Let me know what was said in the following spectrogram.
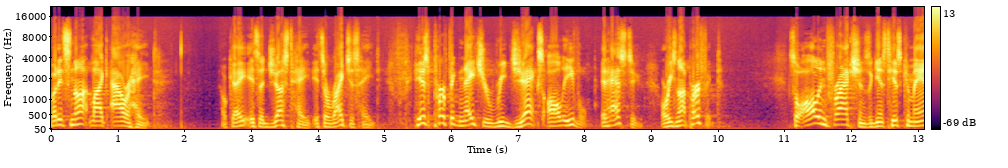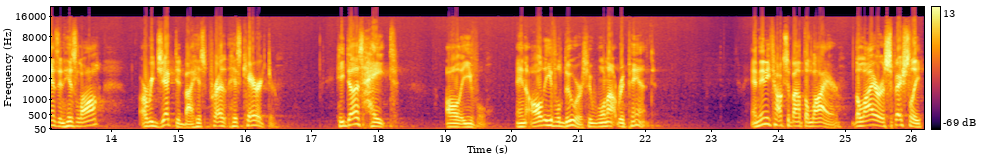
but it's not like our hate. Okay? It's a just hate, it's a righteous hate. His perfect nature rejects all evil. It has to, or he's not perfect. So all infractions against his commands and his law are rejected by his, pre- his character. He does hate all evil and all evildoers who will not repent. And then he talks about the liar. The liar, especially,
